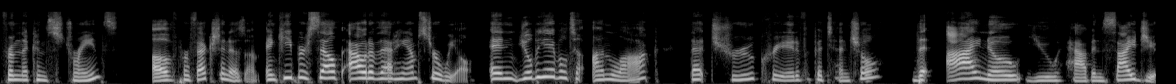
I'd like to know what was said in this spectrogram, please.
from the constraints of perfectionism and keep yourself out of that hamster wheel. And you'll be able to unlock that true creative potential that I know you have inside you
